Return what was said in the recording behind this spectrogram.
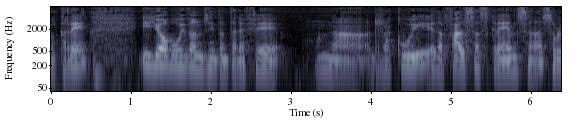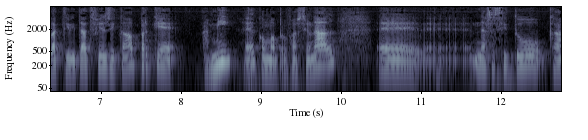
al carrer i jo avui doncs, intentaré fer una recull de falses creences sobre l'activitat física perquè a mi, eh, com a professional, eh, necessito que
